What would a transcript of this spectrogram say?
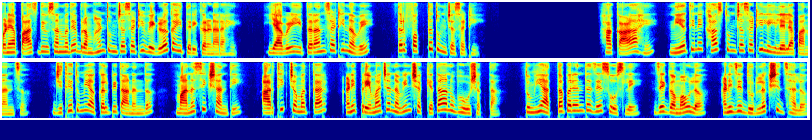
पण या पाच दिवसांमध्ये ब्रह्मांड तुमच्यासाठी वेगळं काहीतरी करणार आहे. यावेळी इतरांसाठी नव्हे तर फक्त तुमच्यासाठी. हा काळ आहे नियतीने खास तुमच्यासाठी लिहिलेल्या पानांचं जिथे तुम्ही अकल्पित आनंद मानसिक शांती आर्थिक चमत्कार आणि प्रेमाच्या नवीन शक्यता अनुभवू शकता. तुम्ही आत्तापर्यंत जे सोसले जे गमावलं आणि जे दुर्लक्षित झालं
